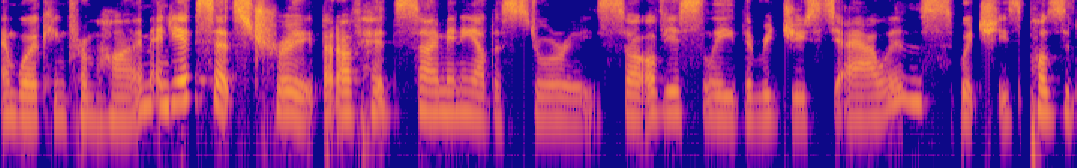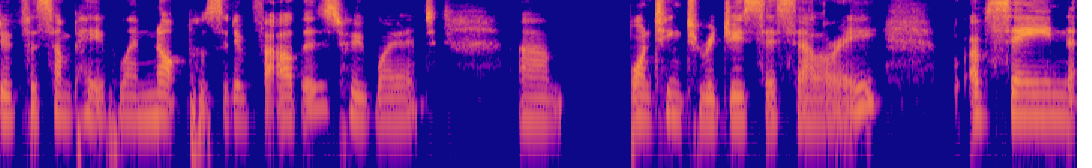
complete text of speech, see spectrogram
and working from home. And yes, that's true, but I've heard so many other stories. So, obviously, the reduced hours, which is positive for some people and not positive for others who weren't um, wanting to reduce their salary. I've seen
